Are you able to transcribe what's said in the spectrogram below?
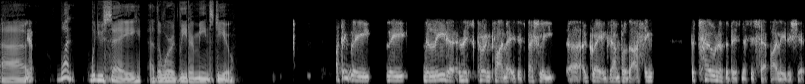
Uh, yep. What would you say uh, the word leader means to you? I think the the the leader in this current climate is especially uh, a great example of that. I think the tone of the business is set by leadership.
